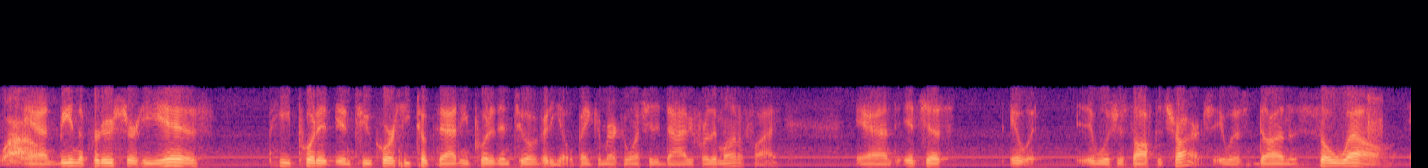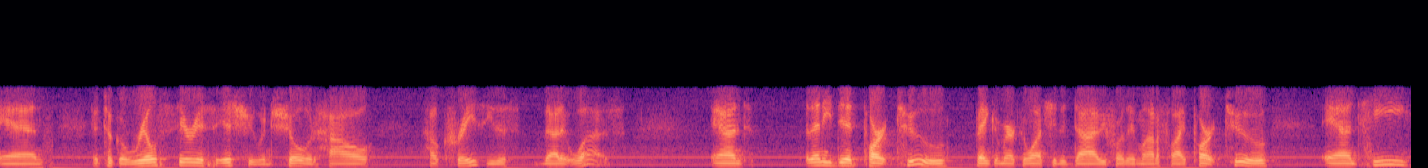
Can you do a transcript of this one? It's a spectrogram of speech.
Wow. And being the producer he is, he put it into of course he took that and he put it into a video. Bank of America wants you to die before they modify. And it just it was it was just off the charts. It was done so well and it took a real serious issue and showed how how crazy this that it was. And then he did part two. Bank of America wants you to die before they modify part two, and he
